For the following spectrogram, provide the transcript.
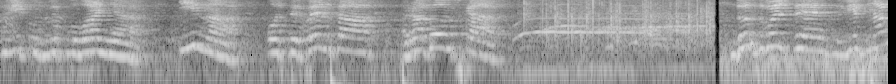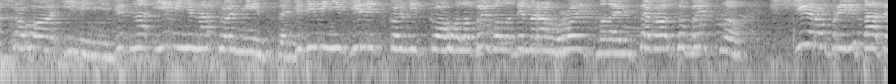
Світу з веслування Інна Осипенка Радомська. Дозвольте від нашого імені, від на імені нашого міста, від імені Вінницького міського голови Володимира Гройсмана від себе особисто щиро привітати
